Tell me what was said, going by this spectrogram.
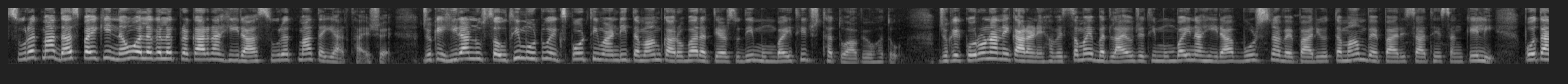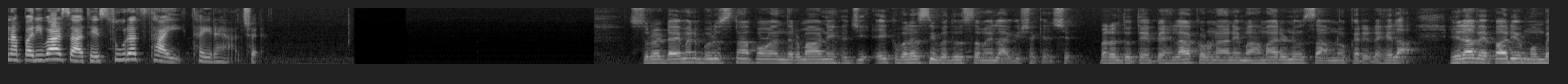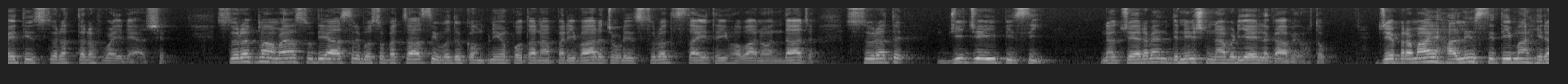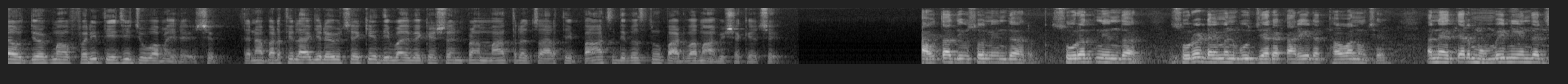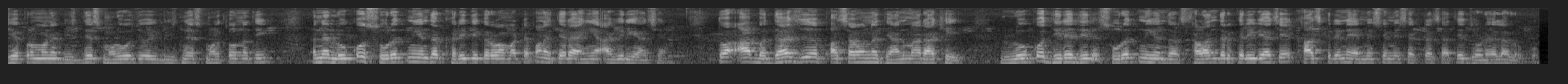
સુરતમાં દસ પૈકી નવ અલગ અલગ પ્રકારના હીરા સુરતમાં તૈયાર થાય છે. જો કે હીરાનું સૌથી મોટું એક્સપોર્ટથી માંડી તમામ કારોબાર અત્યાર સુધી મુંબઈથી જ થતો આવ્યો હતો. જો કે કોરોનાને કારણે હવે સમય બદલાયો, જેથી મુંબઈના હીરા, બુર્સના વેપારીઓ, તમામ વેપારી સાથે સંકેલી પોતાના પરિવાર સાથે સુરત સ્થાયી થઈ રહ્યા છે. સુરત ડાયમંડ બુર્સના પૂર્ણ નિર્માણને હજી એક વર્ષથી વધુ સમય લાગી શકે છે. પરંતુ તે પહેલા કોરોના અને મહામારીનો સામનો કરી રહેલા હીરા વેપારીઓ મુંબઈથી સુરત તરફ વળી રહ્યા છે. સુરતમાં હમણાં સુધી આશરે બસો પચાસથી વધુ કંપનીઓ પોતાના પરિવાર જોડે સુરત સ્થાયી થઈ હોવાનો અંદાજ સુરત જીજેઈપીસીના ચેરમેન દિનેશ નાવડિયાએ લગાવ્યો હતો. જે પ્રમાણે હાલની સ્થિતિમાં હીરા ઉદ્યોગમાં ફરી તેજી જોવા મળી રહી છે. તેના પરથી લાગી રહ્યું છે કે દિવાળી વેકેશન પણ માત્ર ચારથી પાંચ દિવસનું પાડવામાં આવી શકે છે. આવતા દિવસોની અંદર સુરતની અંદર સુરત ડાયમંડ બુથ જ્યારે કાર્યરત થવાનું છે અને અત્યારે મુંબઈની અંદર જે પ્રમાણે બિઝનેસ મળવો જોઈએ એ બિઝનેસ મળતો નથી અને લોકો સુરતની અંદર ખરીદી કરવા માટે પણ અત્યારે અહીંયા આવી રહ્યા છે. તો આ બધા જ પાસાઓને ધ્યાનમાં રાખી લોકો ધીરે ધીરે સુરતની અંદર સ્થળાંતર કરી રહ્યા છે, ખાસ કરીને એમએસએમઈ સેક્ટર સાથે જોડાયેલા લોકો.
